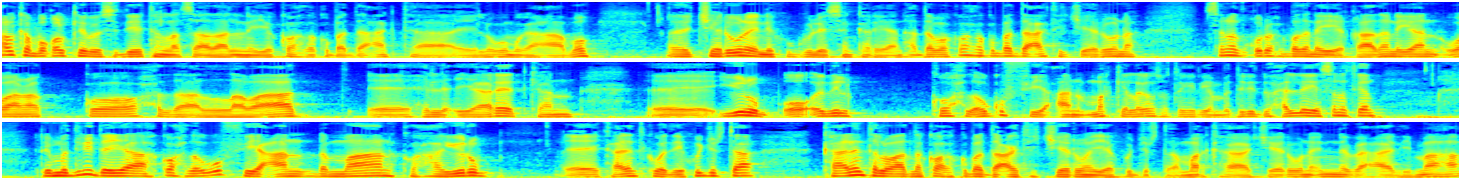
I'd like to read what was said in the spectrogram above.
Halka boqolkiiba siddeetan la saadaalinayo kooxda kubadda cagta ee lagu magacaabo jerona inay ku guuleysan karayaan. Haddaba kooxda kubadda cagta jerona sanad qurux badan ayay qaadanayaan waana kooxda labaad xilli ciyaareedkan yurub oo idil kooxda ugu fiican markii laga soo tagay real madrid. Waxaa leeyahay sanadkan real madrid ayaa ah kooxda ugu fiican dhammaan kooxaha yurub kaalinta koowaad ay ku jirtaa kaalinta labaadna kooxda kubadda cagta jeruna ayaa ku jirta. Marka jeruna inaba caadi maaha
